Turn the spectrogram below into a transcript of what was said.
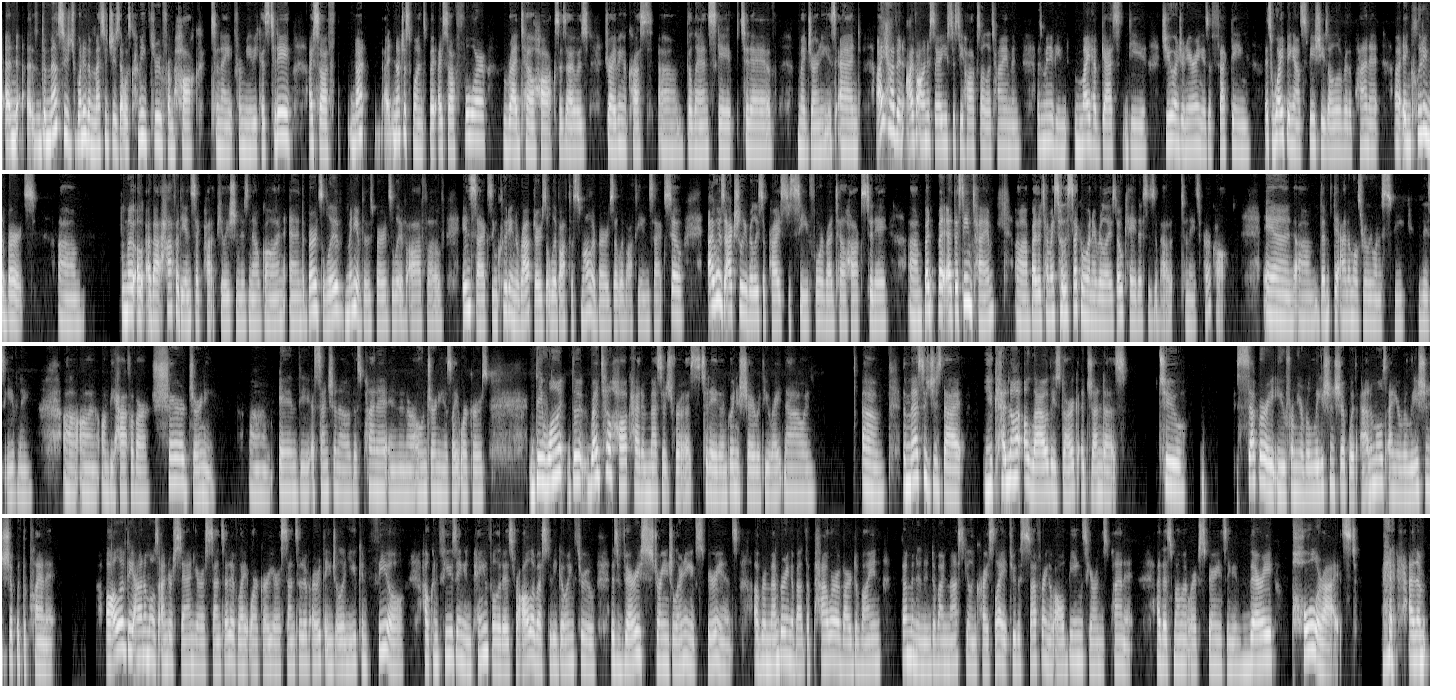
and the message, one of the messages that was coming through from Hawk tonight from me, because today I saw not, not just once, but I saw four red tail hawks as I was driving across um, the landscape today of my journeys. And I haven't, I've honestly, I used to see hawks all the time. And as many of you might have guessed, the geoengineering is affecting, it's wiping out species all over the planet, uh, including the birds. Um, mo- about half of the insect population is now gone, and the birds live, many of those birds live off of insects, including the raptors that live off the smaller birds that live off the insects. So I was actually really surprised to see four red tailed hawks today. Um, but but at the same time, uh, by the time I saw the second one, I realized, okay, this is about tonight's prayer call, and um, the the animals really want to speak this evening uh, on on behalf of our shared journey um, in the ascension of this planet and in our own journey as light workers. They want the red tail hawk had a message for us today that I'm going to share with you right now, and um, the message is that you cannot allow these dark agendas to separate you from your relationship with animals and your relationship with the planet. All of the animals understand you're a sensitive light worker, you're a sensitive earth angel, and you can feel how confusing and painful it is for all of us to be going through this very strange learning experience of remembering about the power of our divine feminine and divine masculine Christ light through the suffering of all beings here on this planet. At this moment, we're experiencing a very polarized, and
